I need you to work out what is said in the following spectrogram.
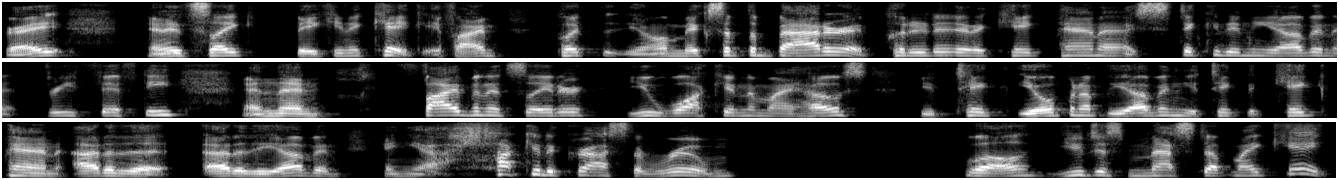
Right. And it's like baking a cake. If I'm put, you know, mix up the batter, I put it in a cake pan, I stick it in the oven at 350, and then five minutes later, you walk into my house, you take, you open up the oven, you take the cake pan out of the out of the oven, and you huck it across the room. Well, you just messed up my cake,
